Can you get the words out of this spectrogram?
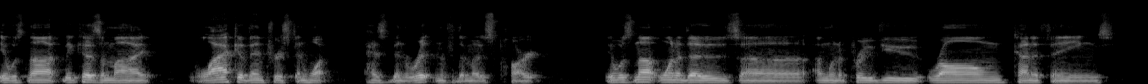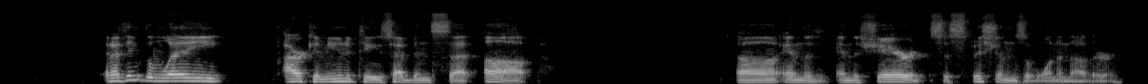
it was not because of my lack of interest in what has been written for the most part. It was not one of those uh, I'm going to prove you wrong kind of things. And I think the way our communities have been set up uh, and the and the shared suspicions of one another,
